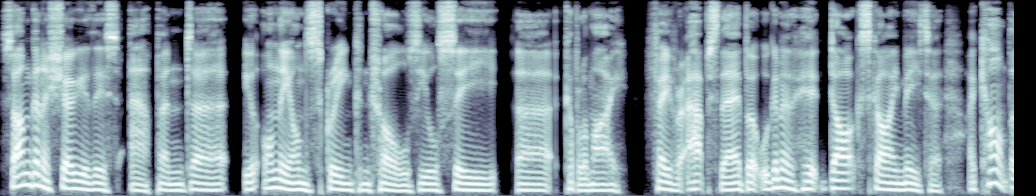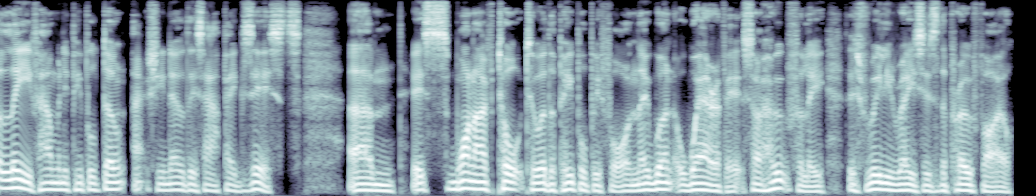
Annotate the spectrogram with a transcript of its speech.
So I'm going to show you this app and uh, on the on-screen controls, you'll see uh, a couple of my favorite apps there, but we're going to hit Dark Sky Meter. I can't believe how many people don't actually know this app exists. Um, it's one I've talked to other people before and they weren't aware of it. So hopefully this really raises the profile.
